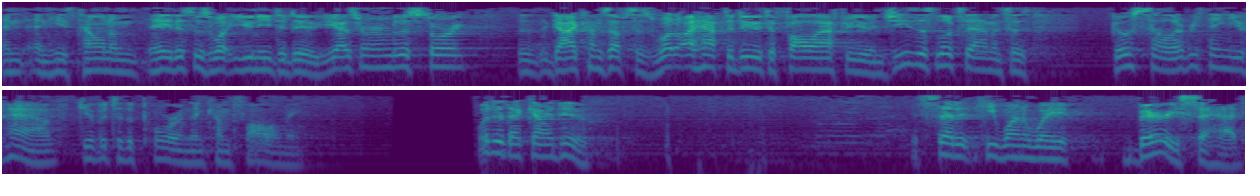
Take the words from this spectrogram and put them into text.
And, and he's telling him, hey, this is what you need to do. You guys remember this story? The, the guy comes up says, what do I have to do to follow after you? And Jesus looks at him and says, go sell everything you have, give it to the poor, and then come follow me. What did that guy do? It said it, he went away very sad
